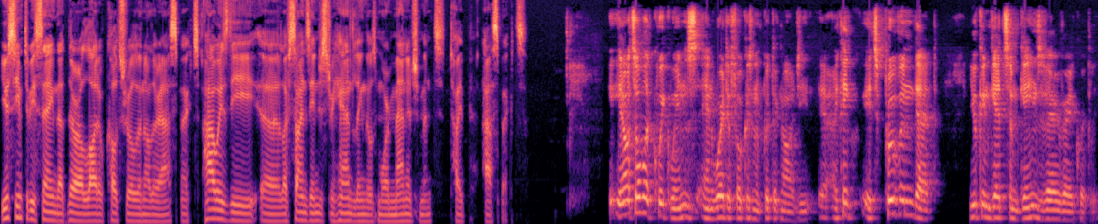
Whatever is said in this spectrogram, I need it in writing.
You seem to be saying that there are a lot of cultural and other aspects. How is the uh, life science industry handling those more management type aspects you know, it's all about quick wins and where to focus and put technology. I think it's proven that you can get some gains very, very quickly.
